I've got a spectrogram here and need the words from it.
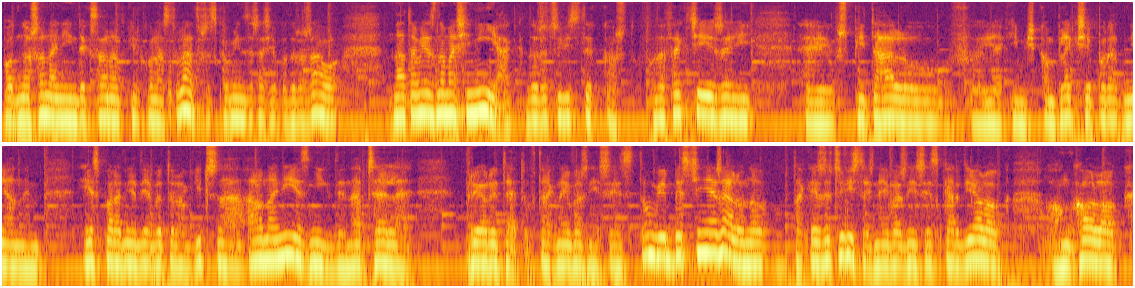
podnoszona, nie indeksowana od kilkunastu lat, wszystko w międzyczasie podrożało, natomiast no ma się nijak do rzeczywistych kosztów. W efekcie, jeżeli w szpitalu, w jakimś kompleksie poradnianym jest poradnia diabetologiczna, a ona nie jest nigdy na czele priorytetów, tak? Najważniejsze jest, to mówię bez cienia żalu, no taka jest rzeczywistość. Najważniejszy jest kardiolog, onkolog,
